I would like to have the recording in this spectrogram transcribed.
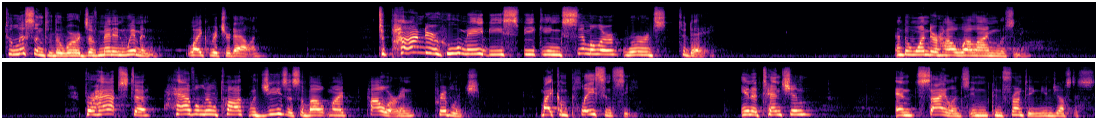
to listen to the words of men and women like Richard Allen, to ponder who may be speaking similar words today, and to wonder how well I'm listening. Perhaps to have a little talk with Jesus about my power and privilege, my complacency, inattention, and silence in confronting injustice.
